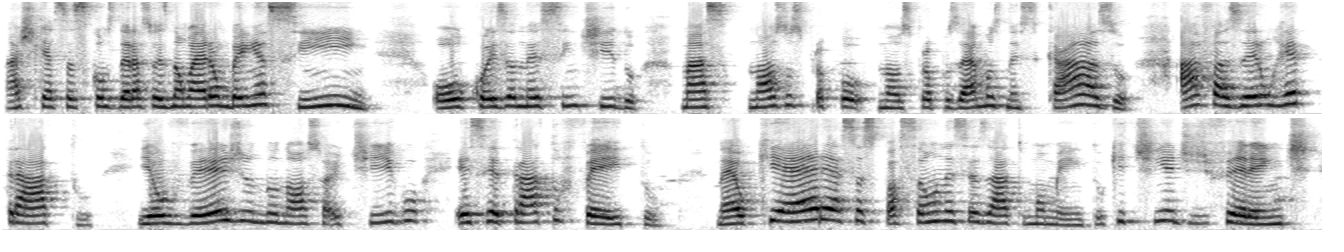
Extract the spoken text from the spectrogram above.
acho que essas considerações não eram bem assim, ou coisa nesse sentido. Mas nós nos, propo nós propusemos, nesse caso, a fazer um retrato. E eu vejo no nosso artigo esse retrato feito. Né, o que era essa situação nesse exato momento? O que tinha de diferente?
